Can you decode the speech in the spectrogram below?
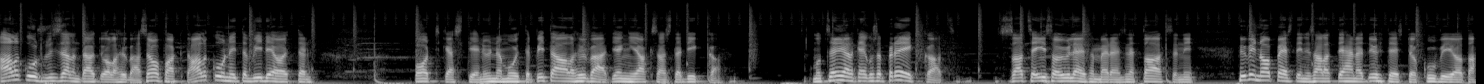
Alkuun sun sisällön täytyy olla hyvä, se on fakta. Alkuun niiden videoiden, podcastien ynnä muiden pitää olla hyvä, että jengi jaksaa sitä dikkaa. Mutta sen jälkeen kun sä breikkaat, sä saat se iso yleisömeren sinne taakse, niin hyvin nopeasti niin sä alat tehdä näitä yhteistyökuviota,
